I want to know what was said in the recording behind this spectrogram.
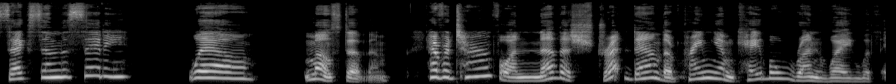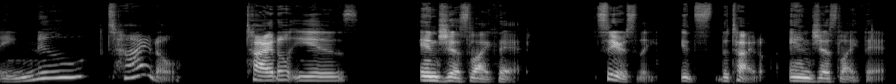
Sex in the City, well, most of them, have returned for another strut down the premium cable runway with a new title. Title is And Just Like That. Seriously, it's the title. And Just Like That.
